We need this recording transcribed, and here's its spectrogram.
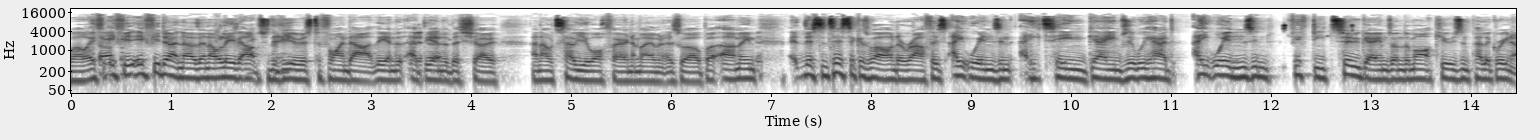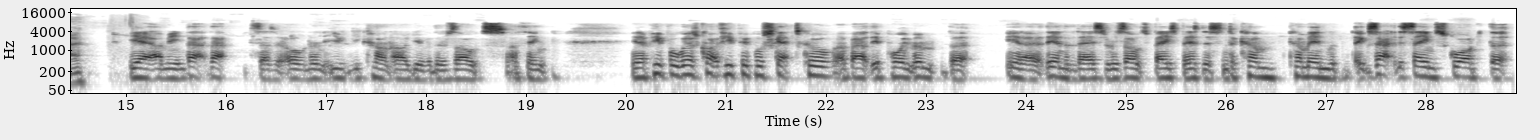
Well, if, if you, if you don't know, then I'll leave it up to the viewers to find out at the end of, at yeah. the end of the show, and I'll tell you off air in a moment as well. But I mean, the statistic as well under Ralph is eight wins in 18 games. We had eight wins in 52 games under Mark Hughes and Pellegrino. Yeah, I mean that that says it all, and you you can't argue with the results. I think you know people there's quite a few people skeptical about the appointment, but you know at the end of the day, it's a results based business, and to come come in with exactly the same squad that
